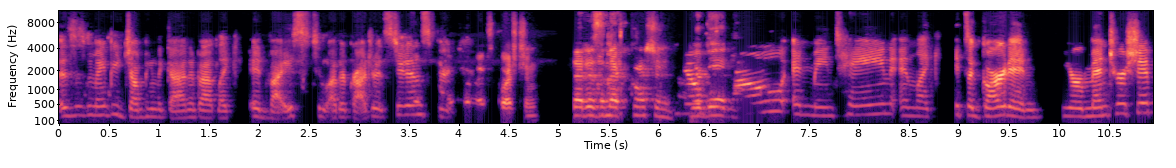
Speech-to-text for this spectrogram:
this is maybe jumping the gun about like advice to other graduate students. But next question. That is the next question. You know, We're good. Grow and maintain and like it's a garden. Your mentorship,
